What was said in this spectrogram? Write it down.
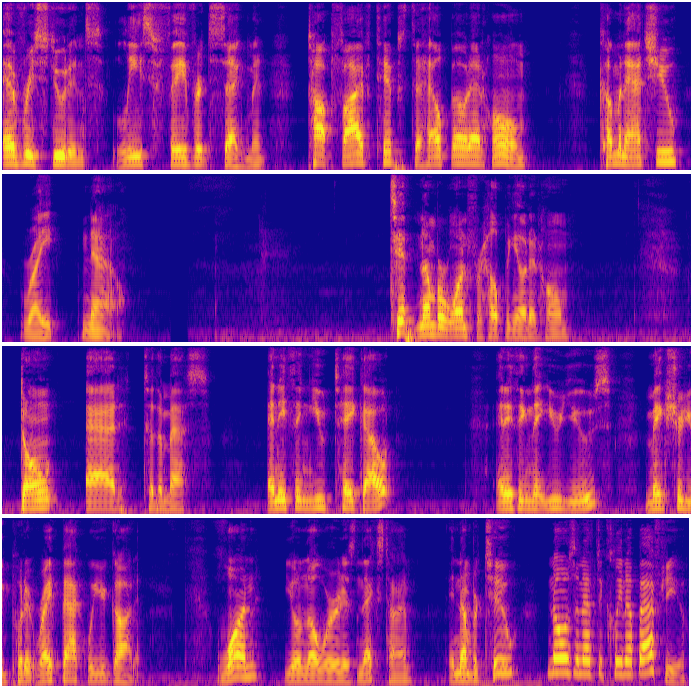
Every student's least favorite segment, top five tips to help out at home, coming at you right now. Tip number one for helping out at home don't add to the mess. Anything you take out, anything that you use, make sure you put it right back where you got it. One, you'll know where it is next time. And number two, no one's going to have to clean up after you.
